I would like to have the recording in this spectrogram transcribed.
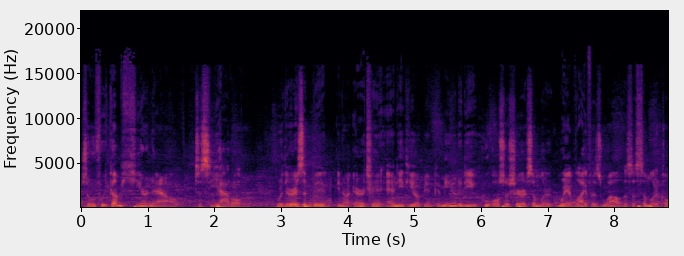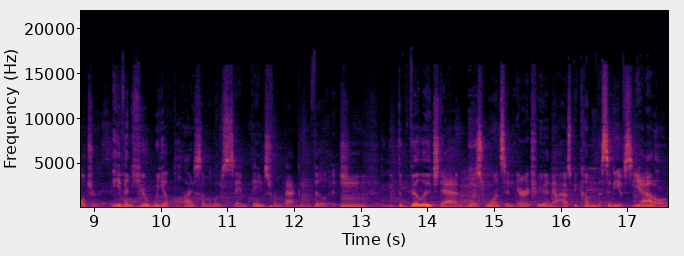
So if we come here now to Seattle, where there is a big, you know, Eritrean and Ethiopian community who also share a similar way of life as well as a similar culture. Even here, we apply some of those same things from back in the village. Hmm. The village that was once in Eritrea now has become the city of Seattle.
